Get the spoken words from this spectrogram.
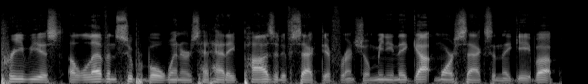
previous 11 Super Bowl winners had had a positive sack differential, meaning they got more sacks than they gave up.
